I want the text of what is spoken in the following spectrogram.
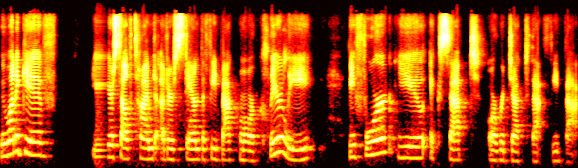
We want to give yourself time to understand the feedback more clearly before you accept or reject that feedback.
